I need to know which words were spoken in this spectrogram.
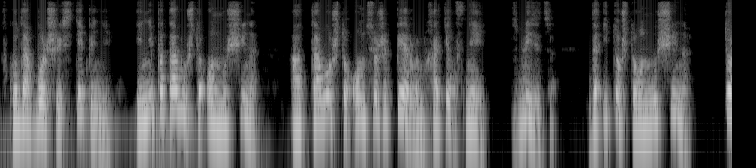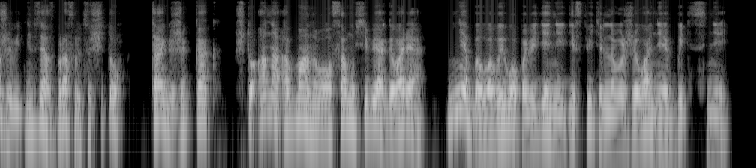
в куда большей степени, и не потому, что он мужчина, от того, что он все же первым хотел с ней сблизиться. Да и то, что он мужчина, тоже ведь нельзя сбрасывать со счетов. Так же, как, что она обманывала саму себя, говоря, не было в его поведении действительного желания быть с ней.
